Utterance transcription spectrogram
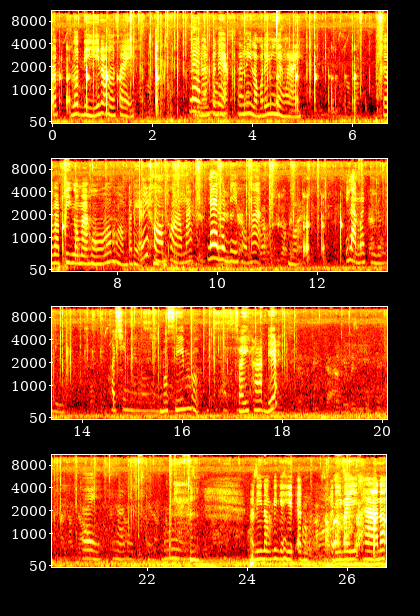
กับรสดีเนาะเฮาใส่แม่น้ำปลาแดกท่านี่เราไม่ได้มีอย่างไร แต่ว่าปิ้งออกมาหอมหอมปลาแดกเฮ้ยหอมหอมมากแม่รสดีหอมมากว่าอีหลามากินรสดี ขอชิมหน่อยบอซิมลูกใส่ขาดเด้ เฮ้ยเราได้ถึงมือ อั นนี้น้องปิ้นกับเฮ็ดอันอันนี้ใบทาเนาะ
